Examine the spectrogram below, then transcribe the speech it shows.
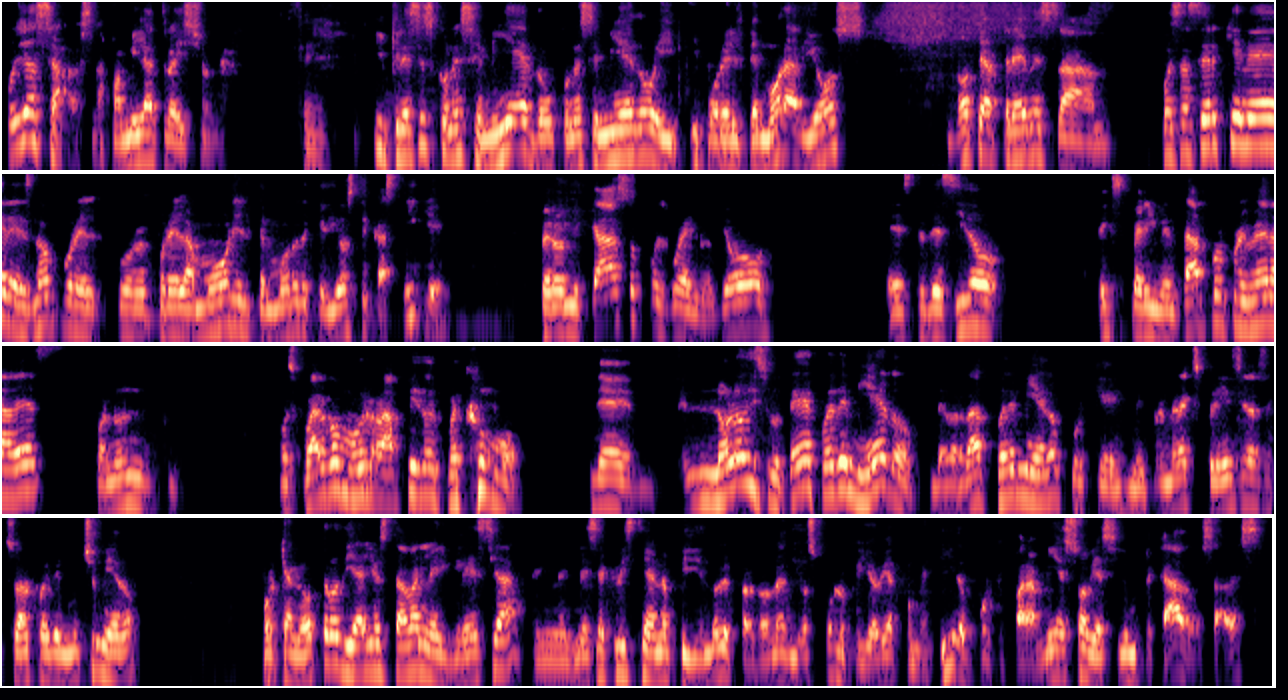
pues ya sabes, la familia tradicional. Sí. Y creces con ese miedo, con ese miedo y, y por el temor a Dios, no te atreves a, pues a ser quien eres, ¿no? Por el, por, por el amor y el temor de que Dios te castigue. Pero en mi caso, pues bueno, yo este, decido experimentar por primera vez con un, pues fue algo muy rápido y fue como de, no lo disfruté, fue de miedo, de verdad, fue de miedo porque mi primera experiencia sexual fue de mucho miedo, porque al otro día yo estaba en la iglesia, en la iglesia cristiana, pidiéndole perdón a Dios por lo que yo había cometido, porque para mí eso había sido un pecado, ¿sabes?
